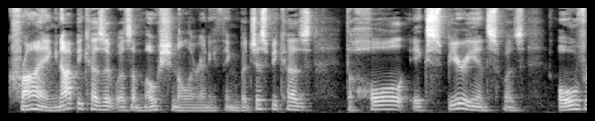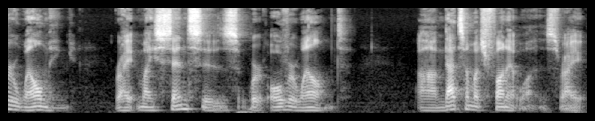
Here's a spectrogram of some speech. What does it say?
crying, not because it was emotional or anything, but just because the whole experience was overwhelming, right? My senses were overwhelmed. Um, that's how much fun it was, right?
